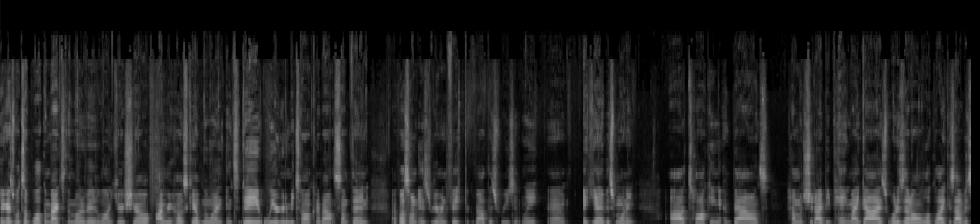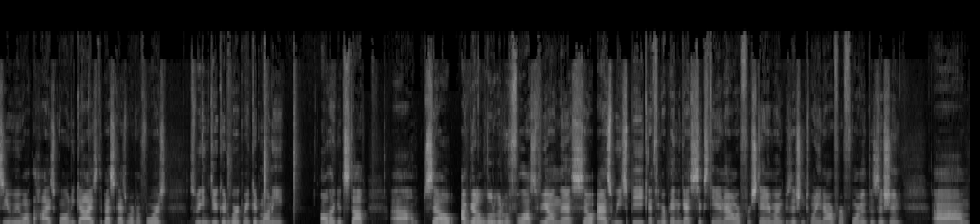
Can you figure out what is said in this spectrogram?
Hey guys, what's up? Welcome back to the Mowtivated Lawn Care Show. I'm your host, Caleb Nguyen, and today we are going to be talking about something I posted on Instagram and Facebook about this recently, uh, aka this morning, uh, talking about how much should I be paying my guys? What does that all look like? Because obviously we want the highest quality guys, the best guys working for us, so we can do good work, make good money, all that good stuff. Um, so I've got a little bit of a philosophy on this. So as we speak, I think we're paying the guys 16 an hour for standard mowing position, 20 an hour for a foreman position. Um,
